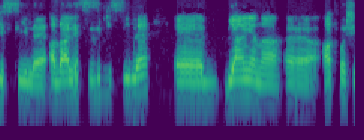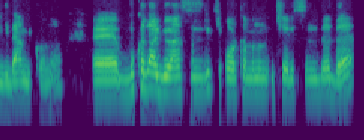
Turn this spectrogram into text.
hissiyle, adaletsizlik hissiyle e, yan yana e, at başı giden bir konu. E, bu kadar güvensizlik ortamının içerisinde de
